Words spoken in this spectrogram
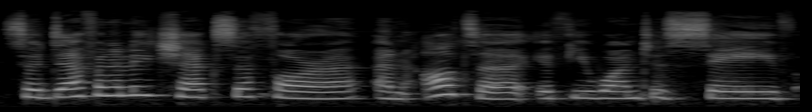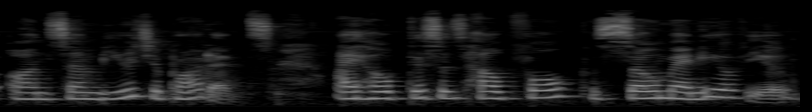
So definitely check Sephora and Ulta if you want to save on some beauty products. I hope this is helpful for so many of you.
